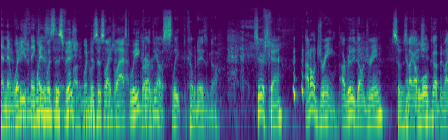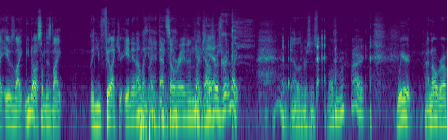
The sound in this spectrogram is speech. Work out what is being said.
And then what do you think When is was this Hold on, vision? when was this this like last happen? week? Bro, I think I was asleep a couple days ago. Seriously. Okay. I don't dream. I really don't dream. So it was and a like I woke up and like it was like you know something's like like you feel like you're in it. I'm like, yeah, That's dang, so Raven. Yeah, Dallas Yeah. versus Raven. Like oh, Dallas versus Baltimore. All right, weird. I know, bro.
